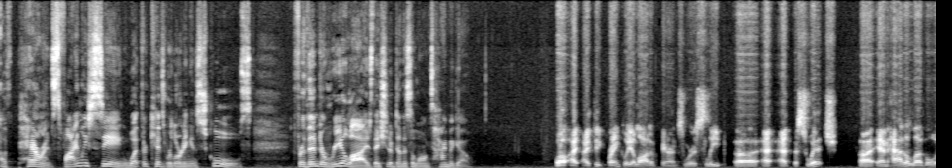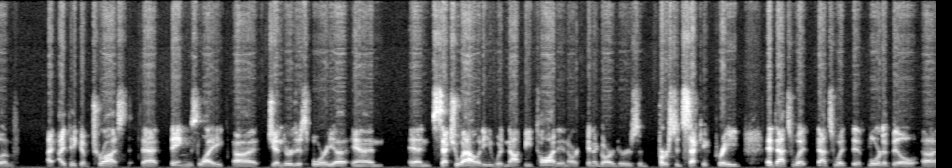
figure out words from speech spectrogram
of parents finally seeing what their kids were learning in schools for them to realize they should have done this a long time ago? Well, I, I think, frankly, a lot of parents were asleep uh, at, at, the switch uh, and had a level of, I, I, think, of trust that things like uh, gender dysphoria and and sexuality would not be taught in our kindergartners and first and second grade, and that's what that's what the Florida bill uh,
